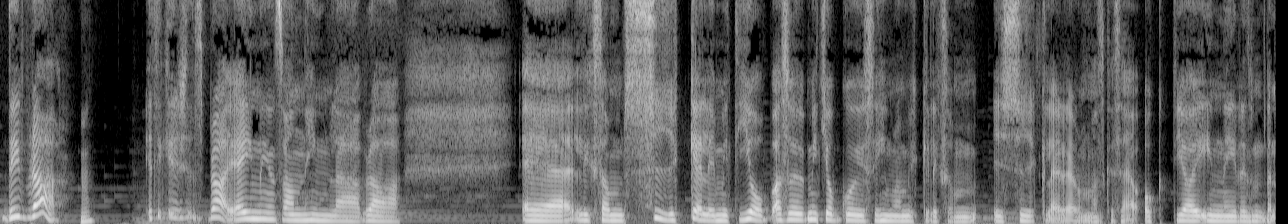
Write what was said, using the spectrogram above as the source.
Det är bra. Mm. Jag tycker det känns bra. Jag är inne i en sån himla bra eh, liksom cykel i mitt jobb. Alltså mitt jobb går ju så himla mycket liksom i cykler, eller man ska säga. Och jag är inne i liksom den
